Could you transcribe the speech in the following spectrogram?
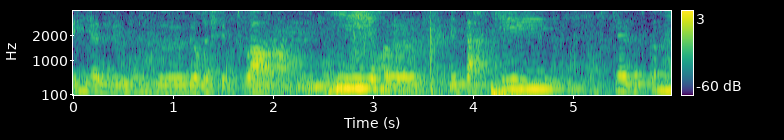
il y avait donc euh, le réfectoire à tenir, euh, les parquets, en tout cas comme,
